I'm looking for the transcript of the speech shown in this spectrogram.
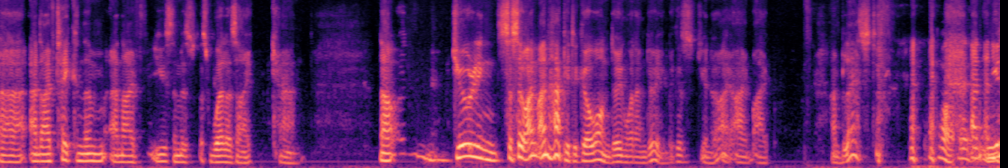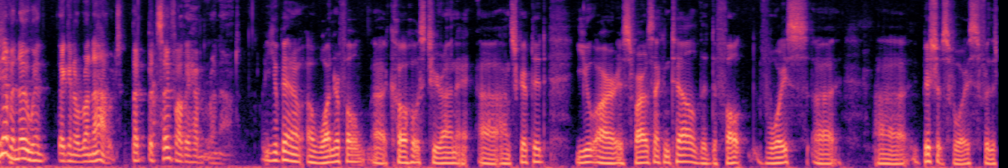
Uh, and i've taken them and i've used them as, as well as i can now, during so so I'm I'm happy to go on doing what I'm doing because you know I I, I I'm blessed. well, and and you never know when they're going to run out, but but so far they haven't run out. You've been a, a wonderful uh, co-host here on uh, Unscripted. You are, as far as I can tell, the default voice, uh, uh Bishop's voice for the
